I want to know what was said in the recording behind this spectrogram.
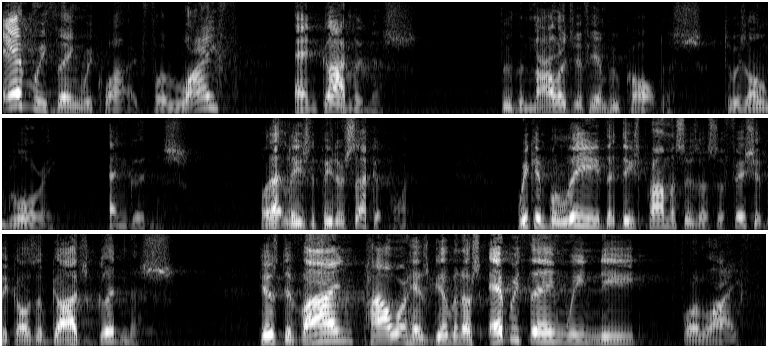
everything required for life and godliness through the knowledge of Him who called us to His own glory and goodness. Well, that leads to Peter's second point. We can believe that these promises are sufficient because of God's goodness. His divine power has given us everything we need for life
